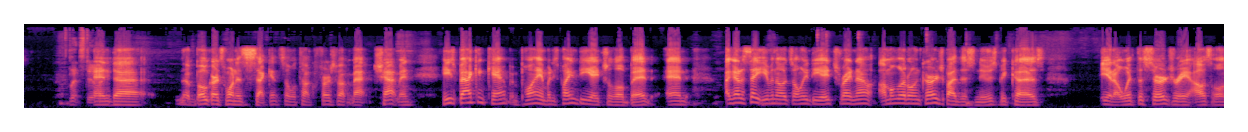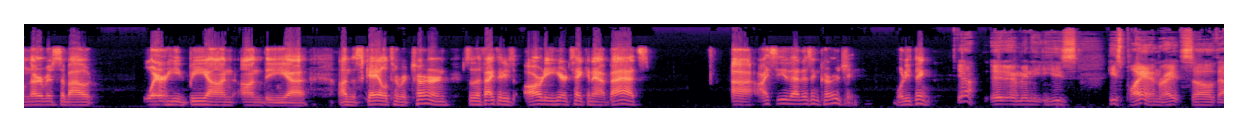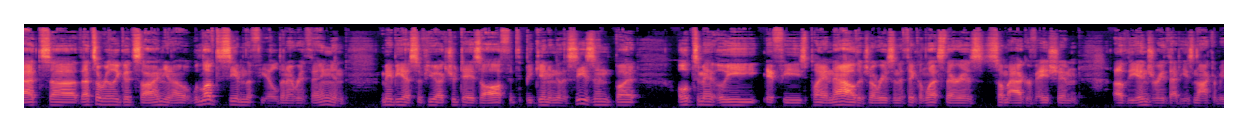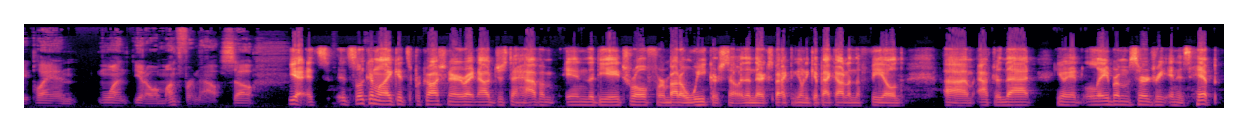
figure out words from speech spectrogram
Let's do it. And uh, the Bogaerts one is second, so we'll talk first about Matt Chapman. He's back in camp and playing, but he's playing DH a little bit. And I got to say, even though it's only DH right now, I'm a little encouraged by this news because, you know, with the surgery, I was a little nervous about where he'd be on on the uh, on the scale to return. So the fact that he's already here taking at bats, uh, I see that as encouraging. What do you think? Yeah, it, I mean he's he's playing right, so that's uh, that's a really good sign. You know, would love to see him in the field and everything, and maybe has a few extra days off at the beginning of the season. But ultimately, if he's playing now, there's no reason to think unless there is some aggravation of the injury that he's not going to be playing one you know a month from now. So Yeah, it's it's looking like it's precautionary right now just to have him in the DH role for about a week or so, and then they're expecting him to get back out on the field. Um, after that, you know, he had labrum surgery in his hip,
